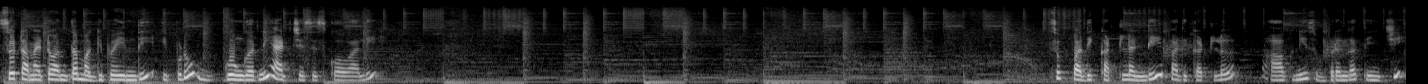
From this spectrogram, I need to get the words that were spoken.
సో టమాటో అంతా మగ్గిపోయింది. ఇప్పుడు గోంగూరని యాడ్ చేసేసుకోవాలి. సో పది కట్టలండి. పది కట్టలు ఆకుని శుభ్రంగా తించి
